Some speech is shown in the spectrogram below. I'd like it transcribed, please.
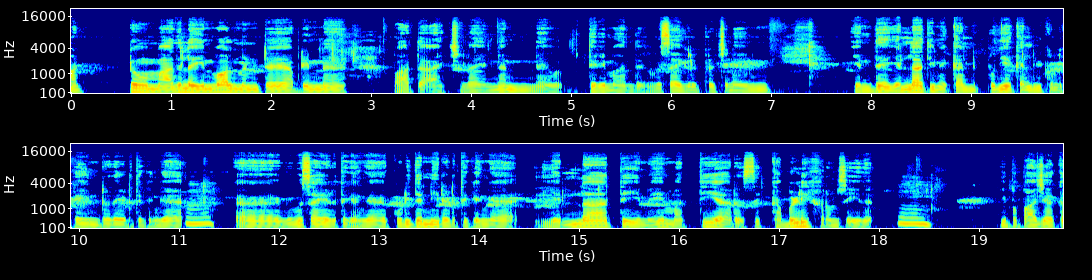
மட்டும் அதில் இன்வால்மெண்ட்டு அப்படின்னு பார்த்து ஆக்சுவலாக என்னன்னு தெரியுமா? அந்த விவசாயிகள் பிரச்சனையின் எந்த எல்லாத்தையுமே கல்வி புதிய கல்விக் கொள்கைன்றதை எடுத்துக்கோங்க. விவசாயம் எடுத்துக்கோங்க குடி தண்ணீர் எடுத்துக்கோங்க. எல்லாத்தையுமே மத்திய அரசு கபலீகரம் செய்யுது. இப்போ பாஜக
